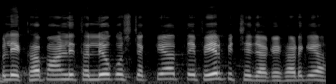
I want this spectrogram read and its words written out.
ਭਲੇਖਾ ਪਾਣ ਲਈ ਥੱਲਿਓ ਕੁਝ ਚੱਕਿਆ ਤੇ ਫੇਰ ਪਿੱਛੇ ਜਾ ਕੇ ਖੜ ਗਿਆ।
